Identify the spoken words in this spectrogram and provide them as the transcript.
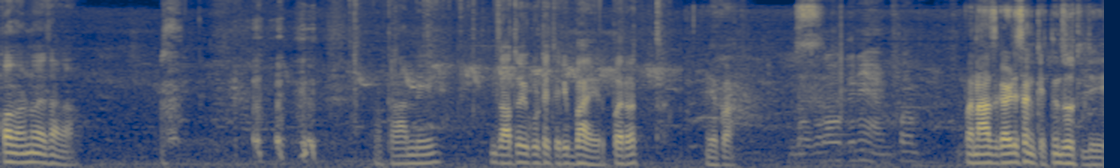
कॉमेंटमध्ये सांगा. आता आम्ही जातोय कुठेतरी बाहेर परत. हे पा पण आज गाडी संकेतने धुतली.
